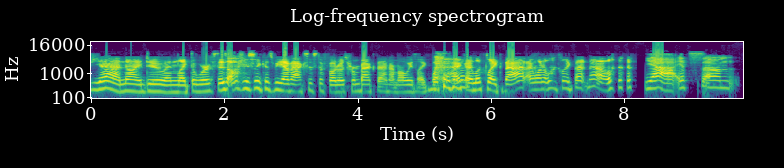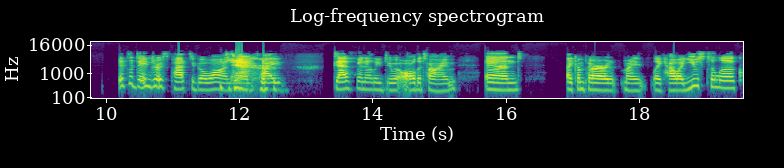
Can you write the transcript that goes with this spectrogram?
yeah, no, I do. And like the worst is obviously because we have access to photos from back then. I'm always like, what the heck? I look like that. I want to look like that now. Yeah, it's um it's a dangerous path to go on and yeah. I definitely do it all the time and I compare my like how I used to look,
